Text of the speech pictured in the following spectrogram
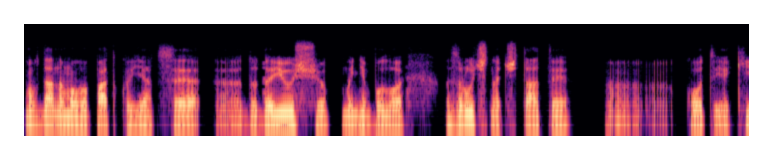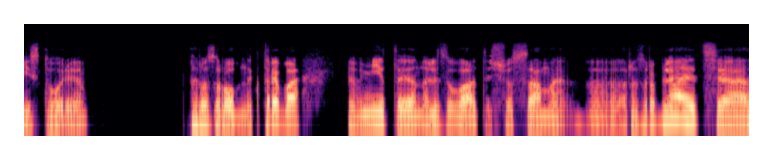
Ну, в даному випадку я це е, додаю, щоб мені було зручно читати е, код, який створює розробник. Треба вміти аналізувати, що саме е, розробляється.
